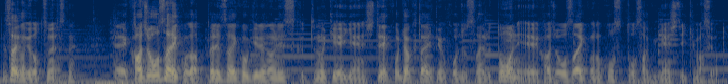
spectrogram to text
で最後4つ目ですね。え過剰在庫だったり在庫切れのリスクっていうのを軽減して顧客体験を向上させるともに、え過剰在庫のコストを削減していきますよと。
